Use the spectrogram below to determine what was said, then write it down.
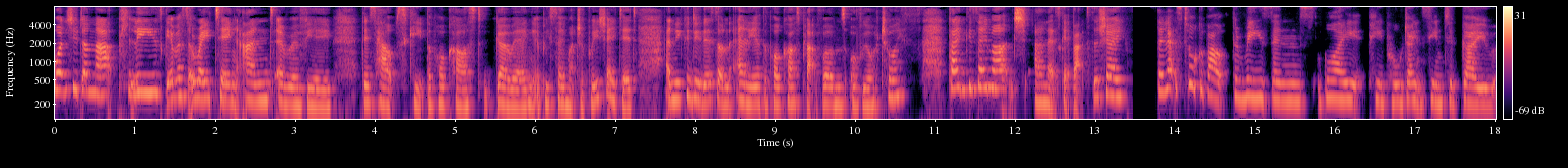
Once you've done that, please give us a rating and a review. This helps keep the podcast going. It'd be so much appreciated. And you can do this on any of the podcast platforms of your choice. Thank you so much. And let's get back to the show. So let's talk about the reasons why people don't seem to go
